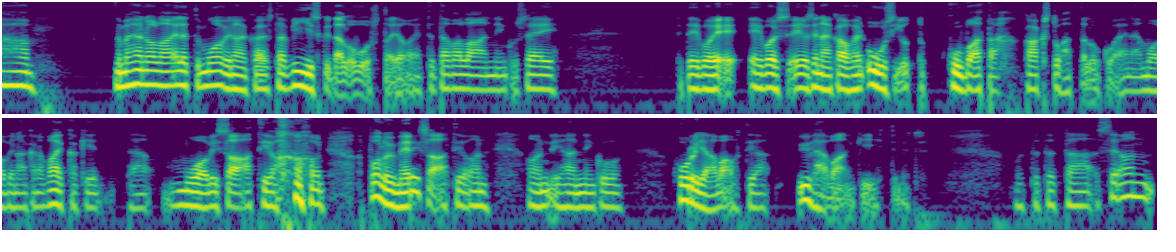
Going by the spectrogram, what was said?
uh, no mehän ollaan eletty muovin aikaa jostain 50-luvusta jo, että tavallaan niin kuin se ei, että ei, voi, ei, vois, ei olisi enää kauhean uusi juttu kuvata 2000-lukua enää muovin aikana, vaikkakin tämä muovisaatio on, polymerisaatio on, on ihan niin kuin hurjaa vauhtia yhä vain kiihtynyt. Mutta tota, se, on,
